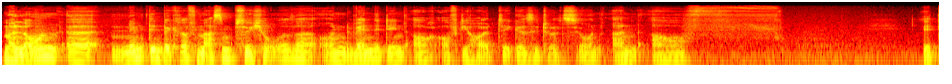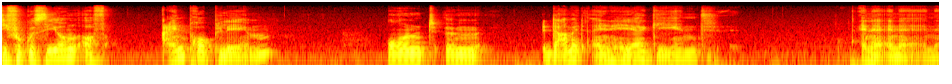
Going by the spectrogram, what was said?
Malone äh, nimmt den Begriff Massenpsychose und wendet ihn auch auf die heutige Situation an, auf die Fokussierung auf ein Problem und ähm, damit einhergehend eine, eine, eine,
